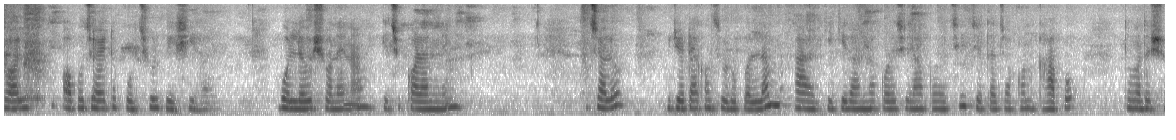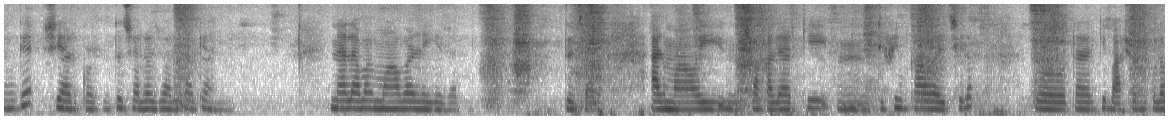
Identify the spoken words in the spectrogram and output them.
জল অপচয়টা প্রচুর বেশি হয়। বললেও শোনে না, কিছু করার নেই। চলো, ভিডিওটা এখন শুরু করলাম। আর কী কী রান্না করেছি, না করেছি যেটা যখন খাব, তোমাদের সঙ্গে শেয়ার করব। তো চলো, জলটাকে আনি। নাহলে আমার মা আবার রেগে যাবে। তো চলো, আর মা ওই সকালে আর কি টিফিন খাওয়া হয়েছিল। তো ওটার আর কি বাসনগুলো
